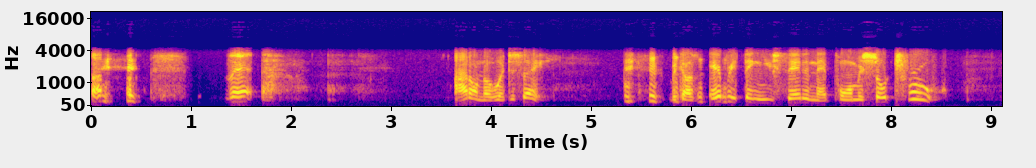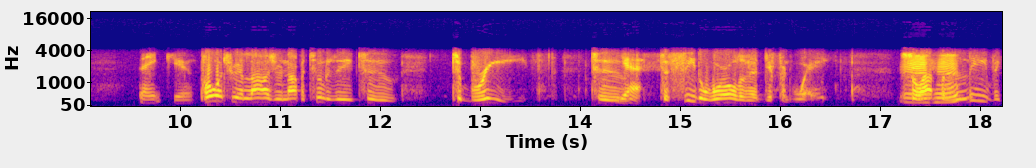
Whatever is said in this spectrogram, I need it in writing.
that I don't know what to say because everything you said in that poem is so true. Thank you. Poetry allows you an opportunity to to breathe, to yes. to see the world in a different way. So mm-hmm. I believe it,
